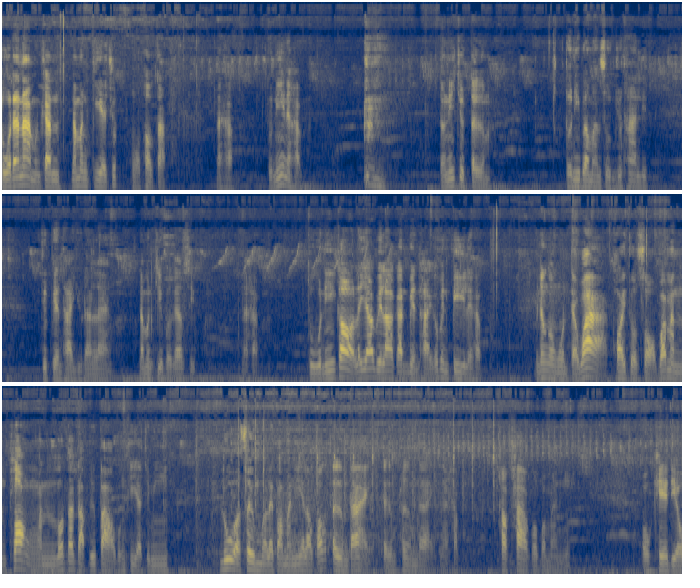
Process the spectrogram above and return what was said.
ตัวด้านหน้าเหมือนกันน้ำมันเกียร์ชุดหัวเพลาตัดนะครับ ตัวนี้นะครับตัวนี้จุดเติม ตัวนี้ประมาณ 0.5 ลิตร จุดเปลี่ยนถ่ายอยู่ด้านล่าง น้ำมันเกียร์เบอร์90นะครับ ตัวนี้ก็ระยะเวลาการเปลี่ยนถ่ายก็เป็นปีเลยครับไม่ต้องกังวลแต่ว่าคอยตรวจสอบว่ามันพร่องมันลดระดับหรือเปล่าบางทีอาจจะมีรั่วซึมอะไรประมาณนี้เราก็เติมได้เติมเพิ่มได้นะครับคร่าวๆก็ประมาณนี้ โอเค เดี๋ยว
